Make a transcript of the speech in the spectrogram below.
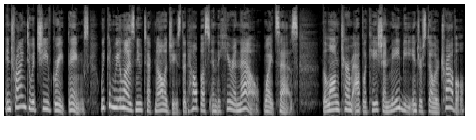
In trying to achieve great things, we can realize new technologies that help us in the here and now, White says. The long term application may be interstellar travel,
